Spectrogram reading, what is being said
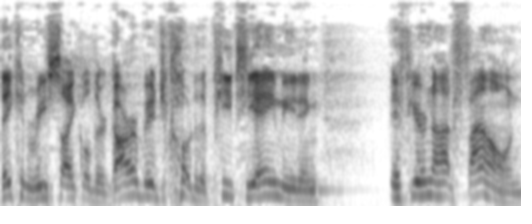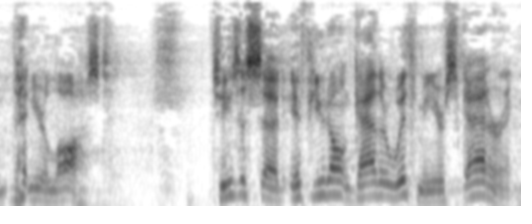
they can recycle their garbage, go to the PTA meeting. If you're not found, then you're lost. Jesus said, If you don't gather with me, you're scattering.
